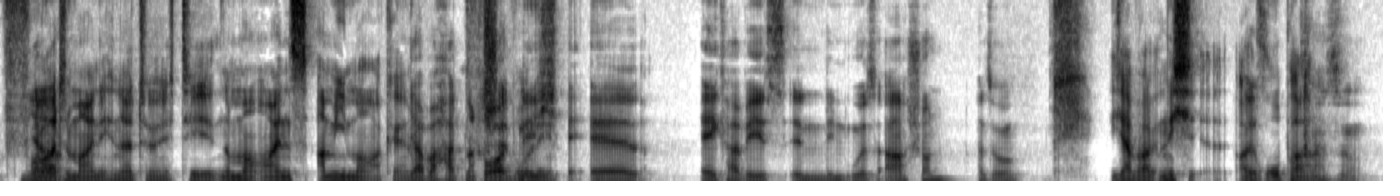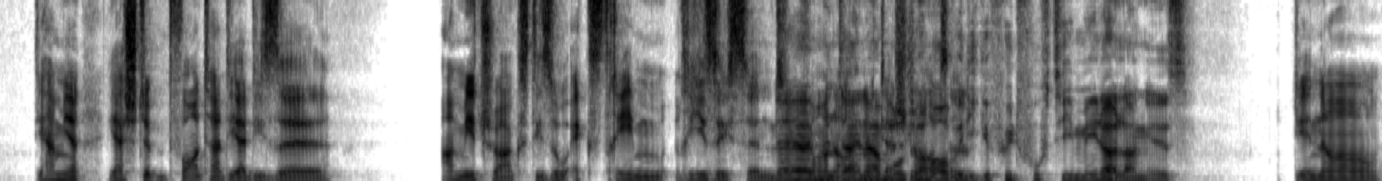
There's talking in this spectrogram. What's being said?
Ford Ja. meine ich natürlich, die Nummer 1 Ami-Marke. Ja, aber hat Nach Ford Chevrolet. nicht äh, LKWs in den USA schon? Also. Ja, aber nicht äh, Europa. Ach so. Die haben ja, ja stimmt, Ford hat ja diese Ami-Trucks, die so extrem riesig sind. Naja, vorne mit deiner der Motorhaube, die gefühlt 50 Meter lang ist. Genau.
